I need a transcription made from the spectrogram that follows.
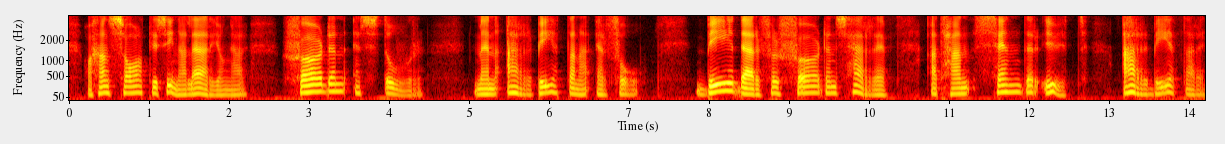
Och han sa till sina lärjungar, skörden är stor, men arbetarna är få. Be därför skördens Herre att han sänder ut arbetare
